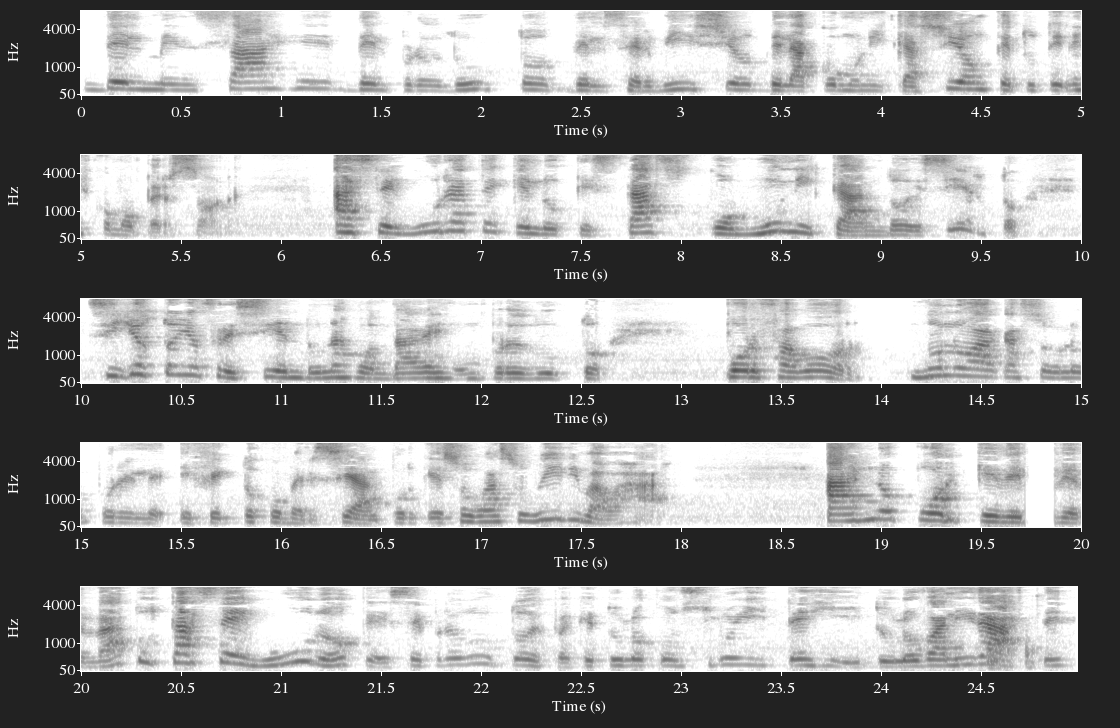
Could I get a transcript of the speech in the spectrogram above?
del mensaje, del producto, del servicio, de la comunicación que tú tienes como persona. Asegúrate que lo que estás comunicando es cierto. Si yo estoy ofreciendo unas bondades en un producto, por favor, no lo hagas solo por el efecto comercial, porque eso va a subir y va a bajar hazlo porque de verdad tú estás seguro que ese producto, después que tú lo construiste y tú lo validaste,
